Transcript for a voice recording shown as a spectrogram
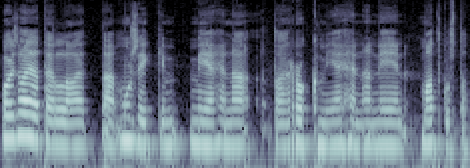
Voisi ajatella, että musiikkimiehenä tai rockmiehenä niin matkustat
